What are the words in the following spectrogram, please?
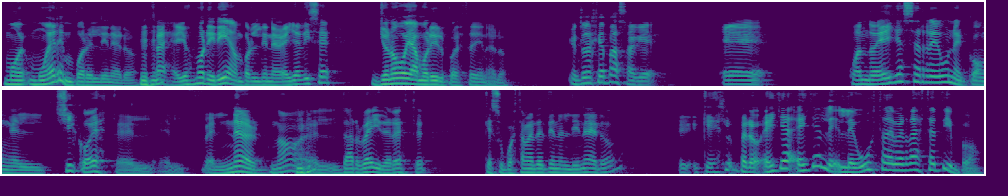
mueren por el dinero. Ellos morirían por el dinero. Ella dice, yo no voy a morir por este dinero. Entonces, ¿qué pasa? Que eh, cuando ella se reúne con el chico este, el, nerd, ¿no? El Darth Vader este, que supuestamente tiene el dinero, eh, que es, pero ella, ella le, le gusta de verdad a este tipo.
